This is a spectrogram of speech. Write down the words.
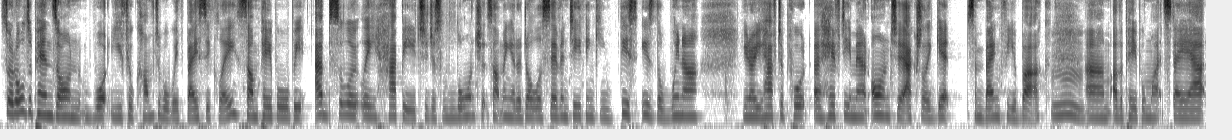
So it all depends on what you feel comfortable with, basically. Some people will be absolutely happy to just launch at something at $1.70 thinking this is the winner. You know, you have to put a hefty amount on to actually get some bang for your buck. Um, other people might stay out,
